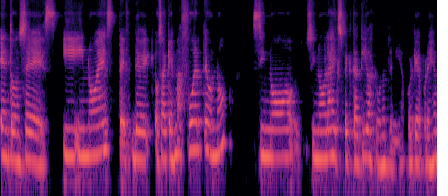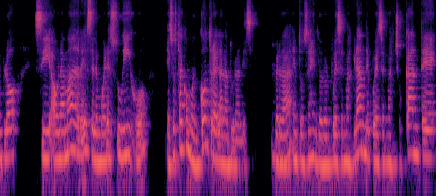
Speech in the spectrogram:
Entonces, y, y no es, de, o sea, que es más fuerte o no, sino, sino las expectativas que uno tenía. Porque, por ejemplo, si a una madre se le muere su hijo, eso está como en contra de la naturaleza. ¿Verdad? Entonces el dolor puede ser más grande, puede ser más chocante,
